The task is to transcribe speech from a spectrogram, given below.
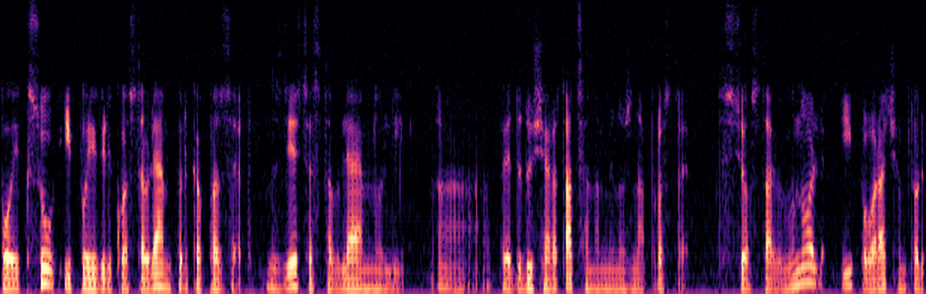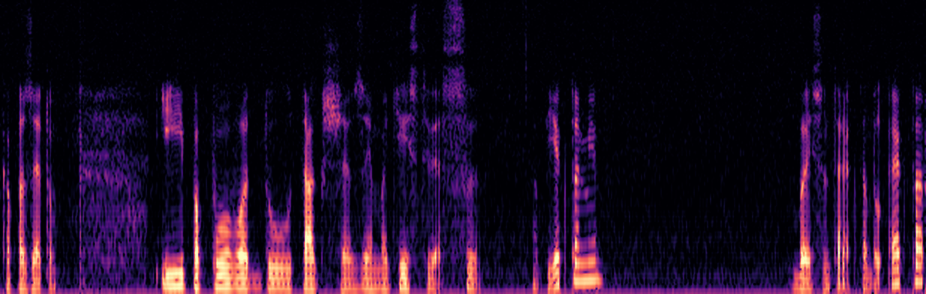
по x и по y оставляем только по z. Здесь оставляем нули. А, предыдущая ротация нам не нужна, просто все ставим в ноль и поворачиваем только по z. И по поводу также взаимодействия с объектами, Base Interactable Actor,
